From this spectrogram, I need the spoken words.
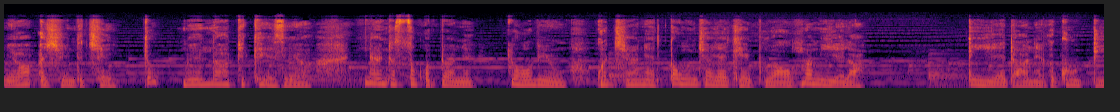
မည်းအရင်တစ်ချိန်ကျုပ်မင်းသားဖြစ်ခဲ့စရာနှမ်းတစ်စုပ်အတွက်နဲ့ ကြောပြုံဝချမ်းနဲ့တုံးချရိုက်ခဲ့ပူတော့မှတ်မိရဲ့လားတည်ရတာနဲ့အခုဒီ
